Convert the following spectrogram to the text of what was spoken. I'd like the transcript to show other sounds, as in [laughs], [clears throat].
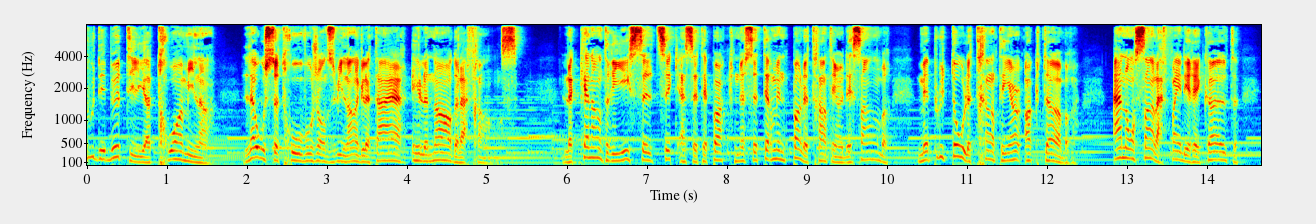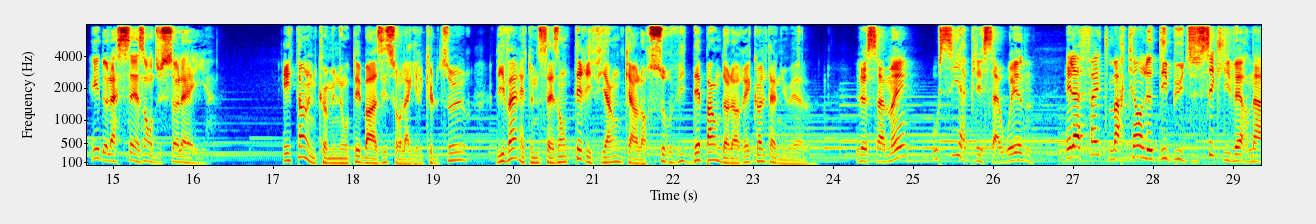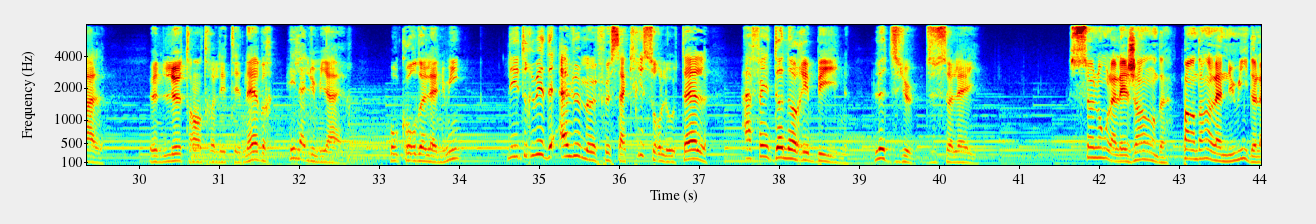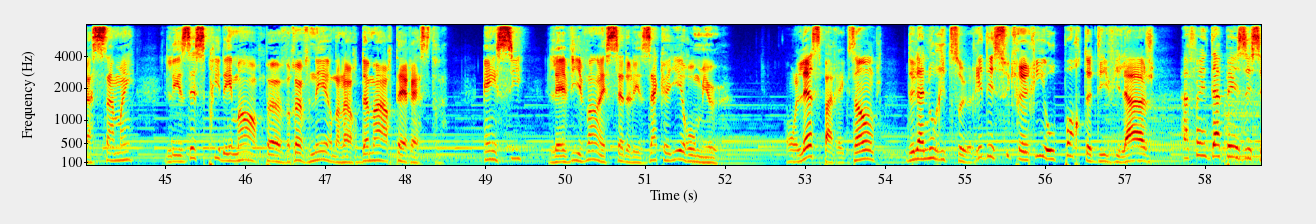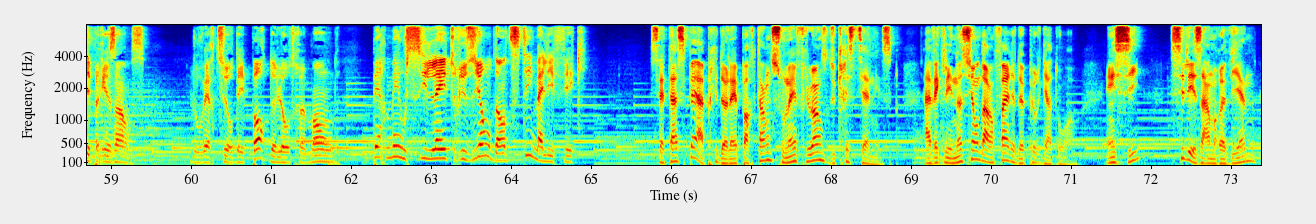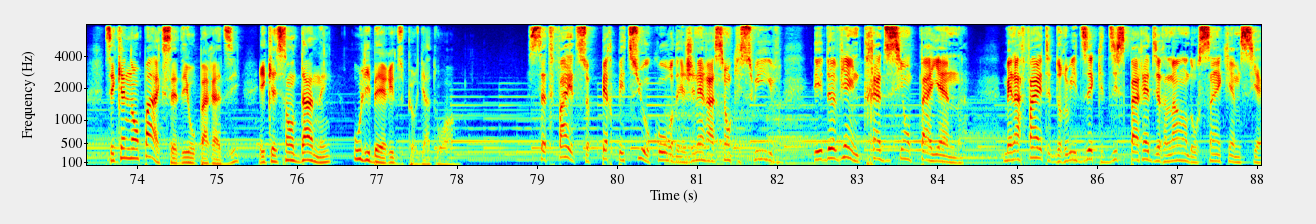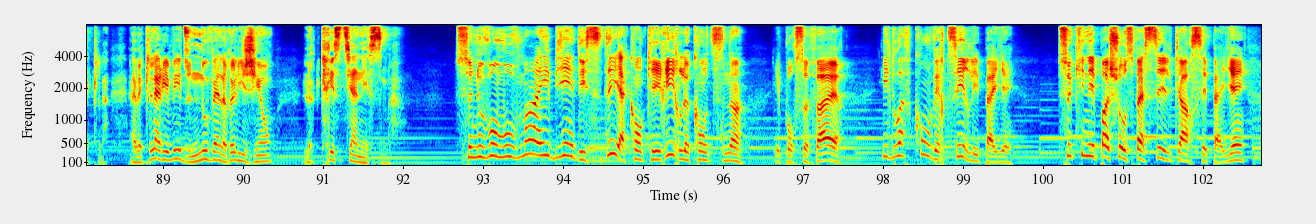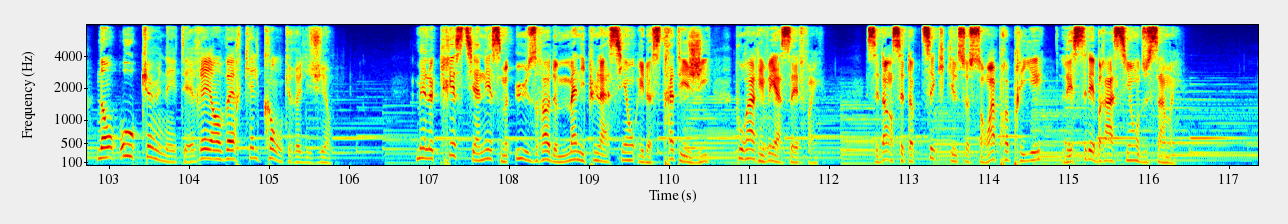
Tout débute il y a 3000 ans, là où se trouve aujourd'hui l'Angleterre et le nord de la France. Le calendrier celtique à cette époque ne se termine pas le 31 décembre, mais plutôt le 31 octobre, annonçant la fin des récoltes et de la saison du soleil. Étant une communauté basée sur l'agriculture, l'hiver est une saison terrifiante car leur survie dépend de leur récolte annuelle. Le Samin, aussi appelé Samhain, est la fête marquant le début du cycle hivernal, une lutte entre les ténèbres et la lumière. Au cours de la nuit, les druides allument un feu sacré sur l'autel afin d'honorer Bean, le dieu du soleil. Selon la légende, pendant la nuit de la Samin, les esprits des morts peuvent revenir dans leur demeure terrestre. Ainsi, les vivants essaient de les accueillir au mieux. On laisse par exemple de la nourriture et des sucreries aux portes des villages afin d'apaiser ces présences. L'ouverture des portes de l'autre monde permet aussi l'intrusion d'entités maléfiques. Cet aspect a pris de l'importance sous l'influence du christianisme, avec les notions d'enfer et de purgatoire. Ainsi, si les âmes reviennent, c'est qu'elles n'ont pas accédé au paradis et qu'elles sont damnées ou libérées du purgatoire. Cette fête se perpétue au cours des générations qui suivent et devient une tradition païenne. Mais la fête druidique disparaît d'Irlande au 5e siècle, avec l'arrivée d'une nouvelle religion, le christianisme. Ce nouveau mouvement est bien décidé à conquérir le continent, et pour ce faire, ils doivent convertir les païens. Ce qui n'est pas chose facile car ces païens n'ont aucun intérêt envers quelconque religion. Mais le christianisme usera de manipulation et de stratégie pour arriver à ses fins. C'est dans cette optique qu'ils se sont appropriés les célébrations du Samin.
